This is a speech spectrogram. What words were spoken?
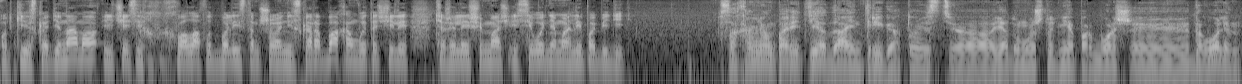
от Киевского «Динамо». И честь и хвала футболистам, что они с Карабахом вытащили тяжелейший матч и сегодня могли победить. Сохранен паритет, да, интрига. То есть, э, я думаю, что Днепр больше доволен,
